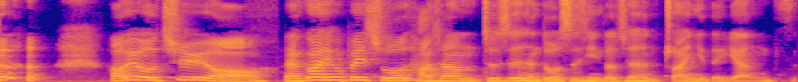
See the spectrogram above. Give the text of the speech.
好有趣哦！难怪你会被说好像就是很多事情都是很专业的样子。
